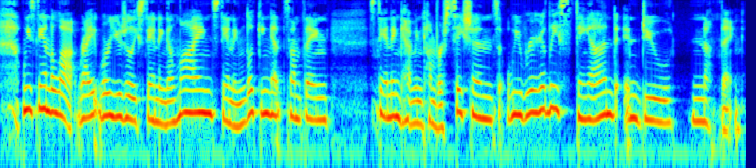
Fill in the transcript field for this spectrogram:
we stand a lot, right? We're usually standing in line, standing looking at something, standing having conversations. We rarely stand and do nothing.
